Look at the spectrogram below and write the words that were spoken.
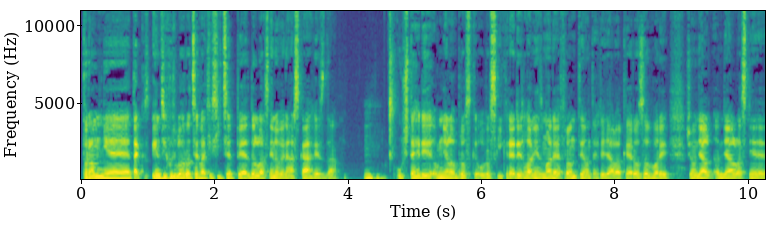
pro mě, tak Jindřich už byl v roce 2005, byl vlastně novinářská hvězda. Mm-hmm. Už tehdy on měl obrovský, obrovský kredit, hlavně z Mladé fronty, on tehdy dělal velké rozhovory, že on dělal, on dělal vlastně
